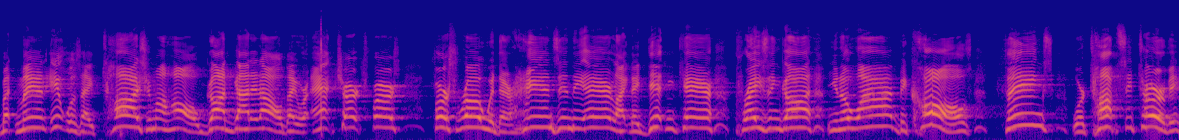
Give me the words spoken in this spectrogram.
but man, it was a Taj Mahal. God got it all. They were at church first, first row with their hands in the air like they didn't care, praising God. You know why? Because things were topsy turvy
